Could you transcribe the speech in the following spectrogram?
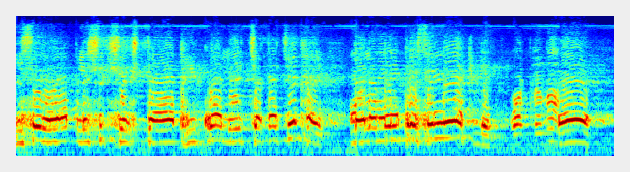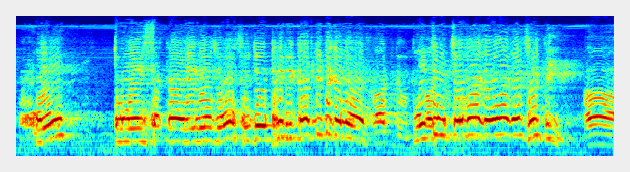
ही सर्व आपले शिक्षक स्टाफ ही कॉलेज चकाचक आहे? मला मन प्रसन्न वाटलं. वाटलं ना? आणि तुम्ही सकाळी रोज वासुदेव फेरी काढली होती का नाही? मी. तुमच्या मागे मागेच होती. हा.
